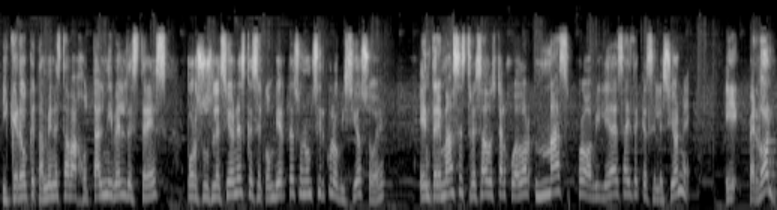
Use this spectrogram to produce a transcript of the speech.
Y creo que también está bajo tal nivel de estrés por sus lesiones que se convierte eso en un círculo vicioso. ¿eh? Entre más estresado está el jugador, más probabilidades hay de que se lesione. Y perdón,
